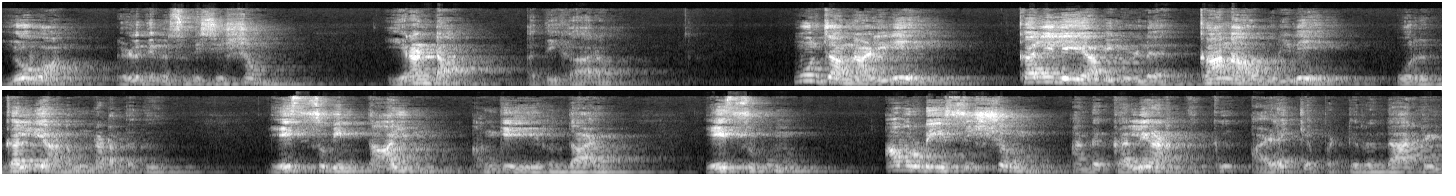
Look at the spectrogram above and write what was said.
யோவான் எழுதின சுவிசேஷம் இரண்டாம் அதிகாரம். மூன்றாம் நாளிலே கலிலேயாவில் உள்ள கானா ஊரிலே ஒரு கல்யாணம் நடந்தது. இயேசுவின் தாயும் அங்கே இருந்தாள். இயேசுவும் அவருடைய சிஷ்யரும் அந்த கல்யாணத்துக்கு அழைக்கப்பட்டிருந்தார்கள்.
